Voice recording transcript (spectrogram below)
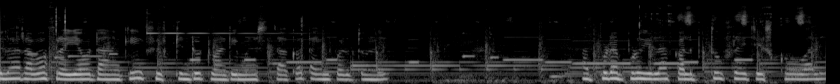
ఇలా రవ్వ ఫ్రై అవ్వడానికి ఫిఫ్టీన్ టు ట్వంటీ మినిట్స్ దాకా టైం పడుతుంది. అప్పుడప్పుడు ఇలా కలుపుతూ ఫ్రై చేసుకోవాలి.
